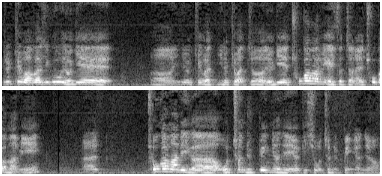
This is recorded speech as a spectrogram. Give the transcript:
이렇게 와가지고 여기에 어 이렇게 왔 이렇게 왔죠. 여기에 초가마미가 있었잖아요. 초가마미. 아 초가마미가 5,600년이에요. BC 5,600년요.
